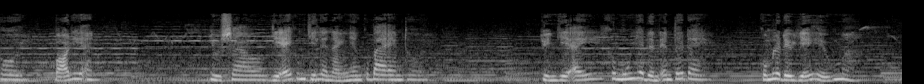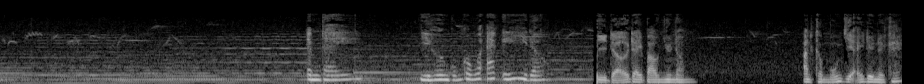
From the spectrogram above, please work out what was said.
Thôi bỏ đi anh. Dù sao dì ấy cũng chỉ là nạn nhân của ba em thôi. Chuyện dì ấy không muốn gia đình em tới đây cũng là điều dễ hiểu mà. Em thấy Dì Hương cũng không có ác ý gì đâu. Dì đỡ đây bao nhiêu năm? Anh không muốn dì ấy đi nơi khác.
